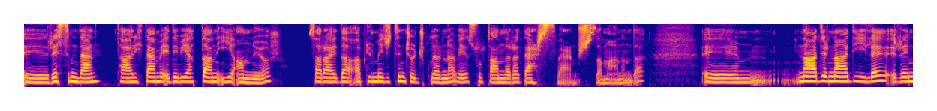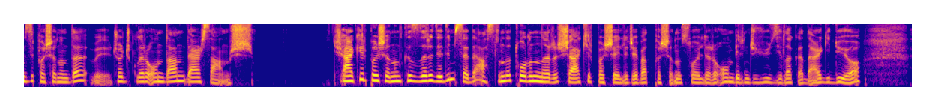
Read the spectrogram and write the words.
E, resimden, tarihten ve edebiyattan iyi anlıyor. Sarayda Abdülmecit'in çocuklarına ve sultanlara ders vermiş zamanında. E, Nadir Nadi ile Remzi Paşa'nın da e, çocukları ondan ders almış. Şakir Paşa'nın kızları dedimse de aslında torunları Şakir Paşa ile Cevat Paşa'nın soyları 11. yüzyıla kadar gidiyor.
